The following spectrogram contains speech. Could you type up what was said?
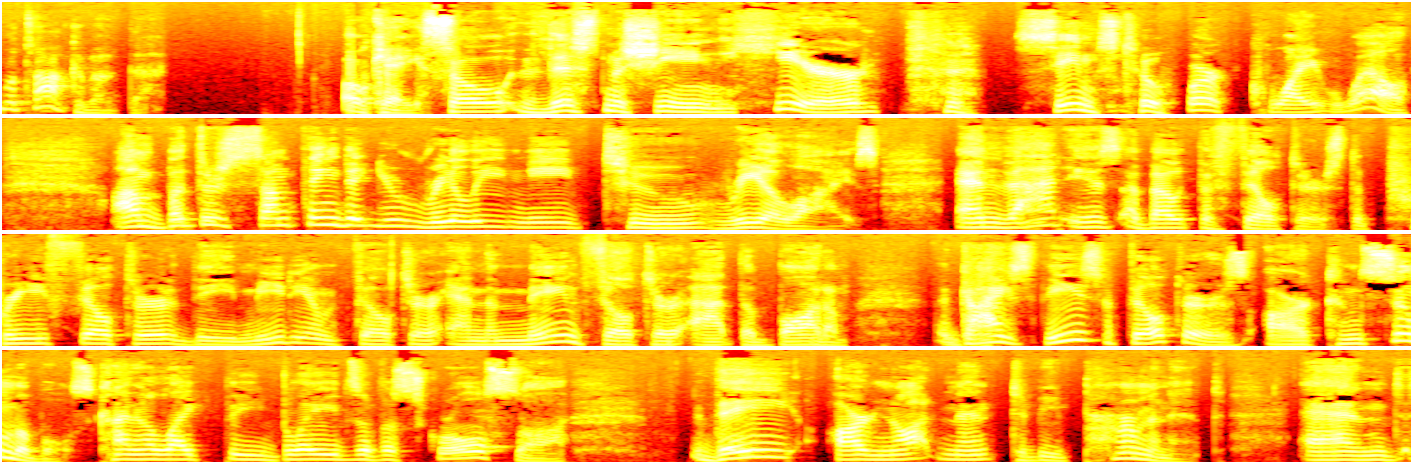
we'll talk about that. Okay, so this machine here seems to work quite well. Um, but there's something that you really need to realize, and that is about the filters the pre filter, the medium filter, and the main filter at the bottom. Guys, these filters are consumables, kind of like the blades of a scroll saw. They are not meant to be permanent. And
